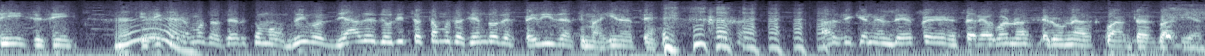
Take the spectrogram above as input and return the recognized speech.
Sí, sí, sí. Ah. Y sí queremos hacer como, digo, ya desde ahorita estamos haciendo despedidas, imagínate. Así que en el DF estaría bueno hacer unas cuantas varias.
